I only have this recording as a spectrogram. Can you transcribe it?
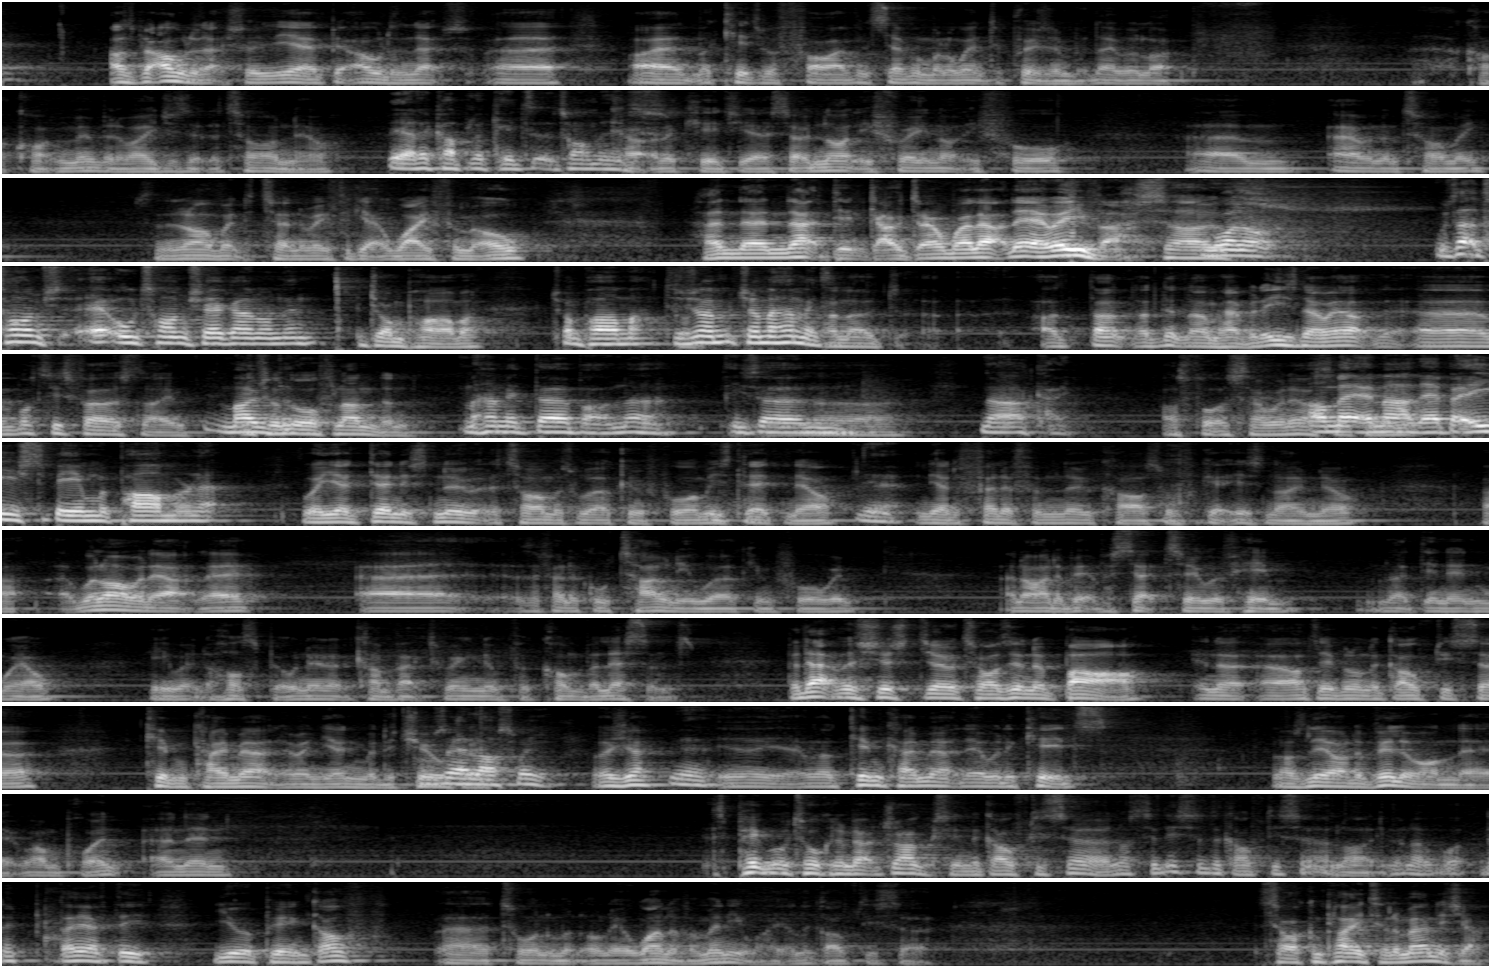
I was a bit older actually. Yeah, a bit older than that. Uh, I had, my kids were five and seven when I went to prison, but they were like I can't quite remember the ages at the time now. They had a couple of kids at the time A couple of kids, yeah. So 93, 94, um, Aaron and Tommy. So then I went to Tenerife to get away from it all. And then that didn't go down well out there either. So Why not? Was that a time all time share going on then? John Palmer, John Palmer. Did you know, do you know Mohammed? I know. I don't. I didn't know him, but he's now out there. Um, what's his first name? Mo- He's from North London. Mohammed Durbar. No, he's um. No, okay. I was thought was someone else. I met him out there, but he used to be in with Palmer and that. Well, yeah, Dennis New at the time was working for him. He's dead now. Yeah. And he had a fella from Newcastle, I forget his name now. But uh, when I went out there, uh, there was a fella called Tony working for him. And I had a bit of a set to with him. And that didn't end well. He went to hospital and then had to come back to England for convalescence. But that was just, you know, so I was in a bar, in a, uh, I was living on the Golf Sur. Kim came out there in the end with the I was children. there last week. Was you? Yeah. Yeah, yeah. Well, Kim came out there with the kids. And I was Leo de Villa on there at one point, and then people were talking about drugs in the Golf del Sur, and I said, "This is the Golf del Sur, like you know what? They, they have the European golf uh, tournament on there, one of them anyway, on the Golf del Sur." So I complained to the manager.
